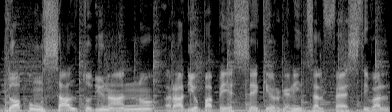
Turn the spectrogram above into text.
Dopo un salto di un anno, Radio Papesse, che organizza il festival,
